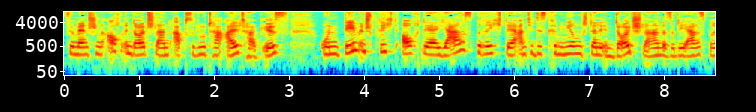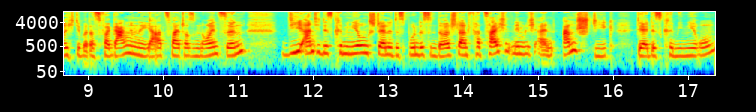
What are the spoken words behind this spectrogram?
für Menschen auch in Deutschland absoluter Alltag ist. Und dem entspricht auch der Jahresbericht der Antidiskriminierungsstelle in Deutschland, also der Jahresbericht über das vergangene Jahr 2019. Die Antidiskriminierungsstelle des Bundes in Deutschland verzeichnet nämlich einen Anstieg der Diskriminierung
